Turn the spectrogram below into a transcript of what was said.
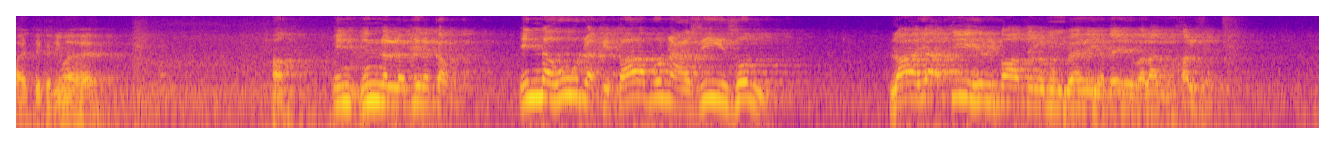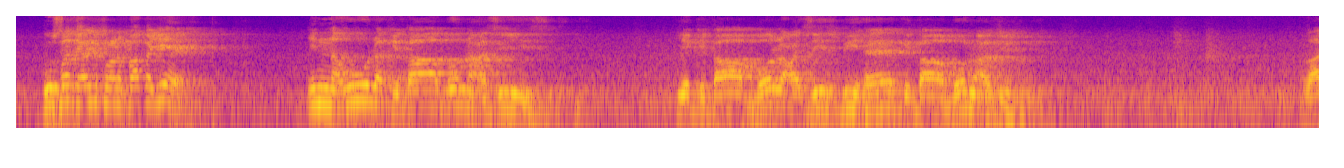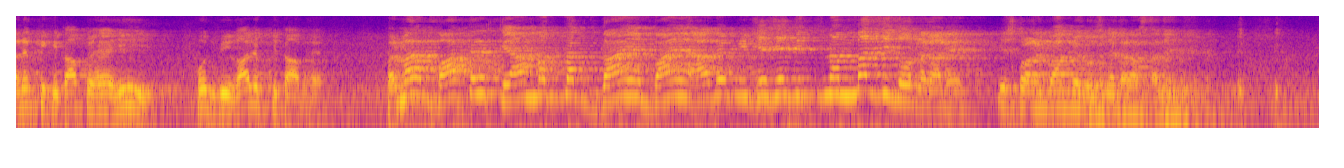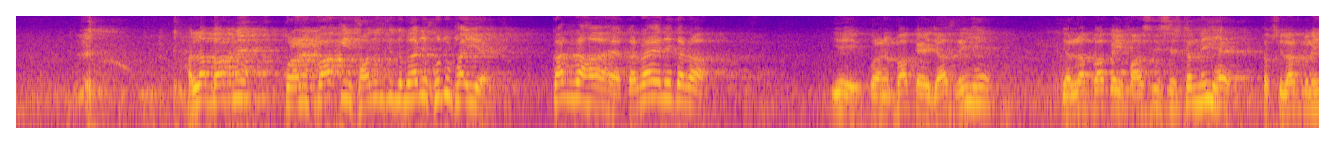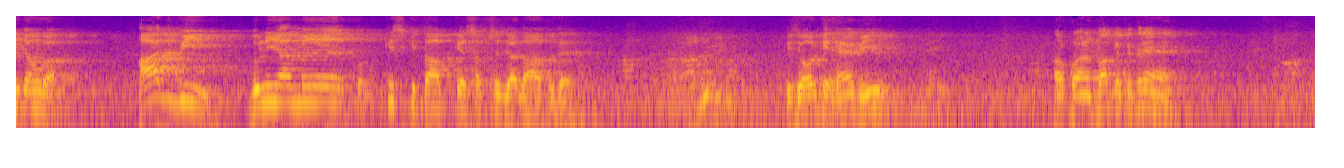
آیت کریمہ ہے۔ ہاں۔ ان ان الذین انه لکتاب عزیز لا یأتیہ الباطل من بین یدیہ ولا من خلفہ دوسرا چیلنج قرآن پاک کا یہ ہے ان انہو لکتاب عزیز۔ یہ کتاب العزیز بھی ہے، کتاب عزیز بھی غالب کی کتاب تو ہے ہی، خود بھی غالب کتاب ہے۔ فرمایا، باطل قیامت تک دائیں بائیں، آگے پیچھے سے جتنا مرضی زور لگا لے، اس قرآن پاک میں گھسنے کا راستہ نہیں ہے۔ اللہ پاک نے قرآن پاک کی حفاظت کی ذمہ داری خود اٹھائی ہے۔ کر رہا ہے، کر رہا ہے نہیں کر رہا؟ یہ قرآن پاک کا اعجاز نہیں ہے۔ یہ اللہ پاک کا حفاظتی سسٹم نہیں ہے۔ تفصیلات میں نہیں جاؤں گا۔ آج بھی دنیا میں کس کتاب کے سب سے زیادہ حافظ ہے؟ کسی اور کے ہیں بھی۔ اور قرآن پاک کے کتنے ہیں؟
